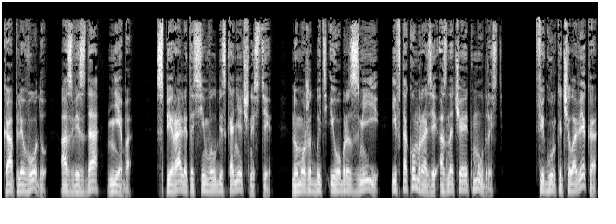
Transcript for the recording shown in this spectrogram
капля — воду, а звезда — небо. Спираль — это символ бесконечности, но может быть и образ змеи, и в таком разе означает мудрость. Фигурка человека,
